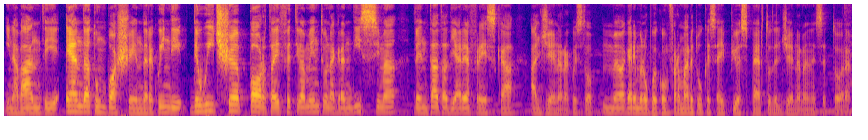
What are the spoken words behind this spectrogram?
in avanti è andato un po' a scendere, quindi The Witch porta effettivamente una grandissima ventata di aria fresca al genere. Questo magari me lo puoi confermare tu che sei più esperto del genere nel settore.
